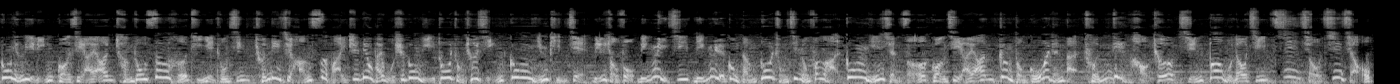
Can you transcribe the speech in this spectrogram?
恭迎莅临广汽埃安成都三河体验中心，纯电续航四百至六百五十公里，多种车型供您品鉴，零首付、零利息、零月供等多种金融方案供您选择。广汽埃安更懂国人的纯电好车，寻八五幺七七九七九。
